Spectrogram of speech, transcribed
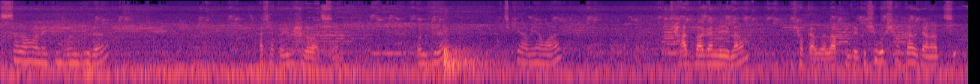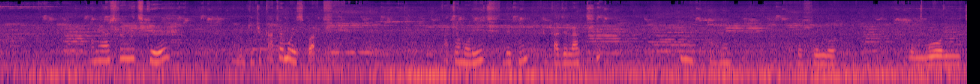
আসসালামু আলাইকুম বন্ধুরা। আশা করি ভালো আছেন। বন্ধুরা, আজকে আমি আমার ছাদ বাগানে এলাম। সকালবেলা আপনাদেরকে শুভ সকাল জানাচ্ছি। আমি আসলে আজকে আমি কিছু কাঁচামরিচ পাচ্ছি। কাঁচামরিচ, দেখুন কাজে লাগছে। সুন্দর। মরিচ।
